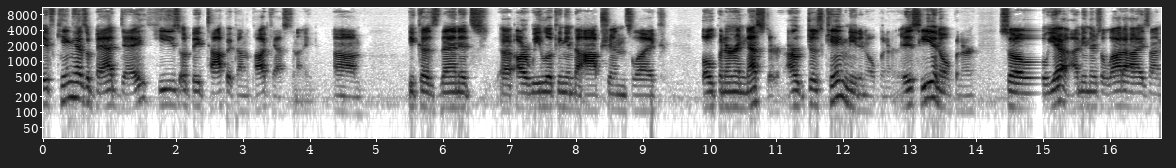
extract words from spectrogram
if King has a bad day, he's a big topic on the podcast tonight. Um, because then it's uh, are we looking into options like opener and Nestor? Or does King need an opener? Is he an opener? So yeah, I mean, there's a lot of eyes on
